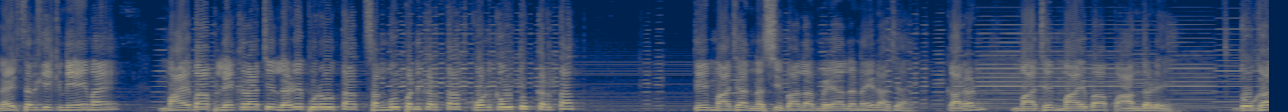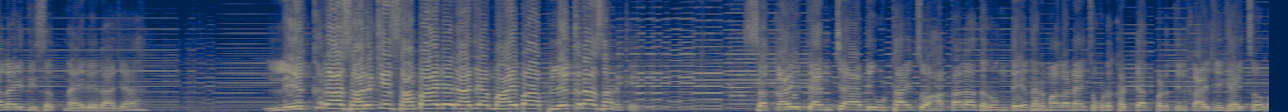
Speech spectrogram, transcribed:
नैसर्गिक नियम आहे. मायबाप लेकराचे लळे पुरवतात संगोपन करतात कोडकौतुक करतात. ते माझ्या नशिबाला मिळालं नाही राजा. कारण माझे मायबाप आंधळे. दोघालाही दिसत नाही रे राजा. लेकरासारखे सांभाळणे राजा मायबाप लेकरासारखे. सकाळी त्यांच्या आधी उठायचो हाताला धरून देह धर्माला न्यायचो कुठं खड्ड्यात पडतील काळजी घ्यायचो.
